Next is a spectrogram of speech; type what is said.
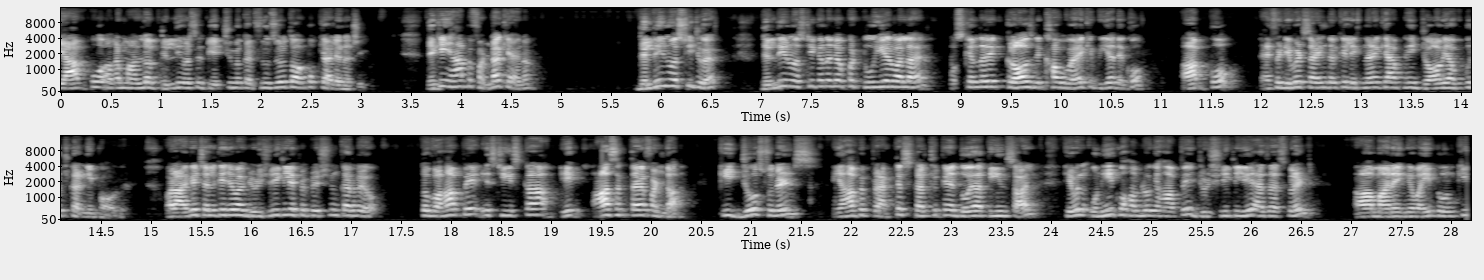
कि आपको अगर मान लो दिल्ली वर्सेज बीएचयू में कंफ्यूज हो तो आपको क्या लेना चाहिए? देखिए यहाँ पे फंडा क्या है ना? दिल्ली यूनिवर्सिटी जो है, दिल्ली यूनिवर्सिटी के अंदर जो आपका टू ईयर वाला है, उसके अंदर एक क्लॉज लिखा हुआ है कि भैया देखो, आपको एफिडेविट साइन करके लिखना है कि आप कहीं जॉब या कुछ कर नहीं पाओगे। और आगे चल के जब आप जुडिशरी के लिए प्रिपरेशन कर रहे हो तो वहाँ पे इस चीज़ का एक आ सकता है फंडा कि जो स्टूडेंट्स यहाँ पे प्रैक्टिस कर चुके हैं दो या तीन साल, केवल उन्हीं को हम लोग यहाँ पे जुडिशरी के लिए एज एस्पिरेंट मानेंगे। वहीं पे उनकी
